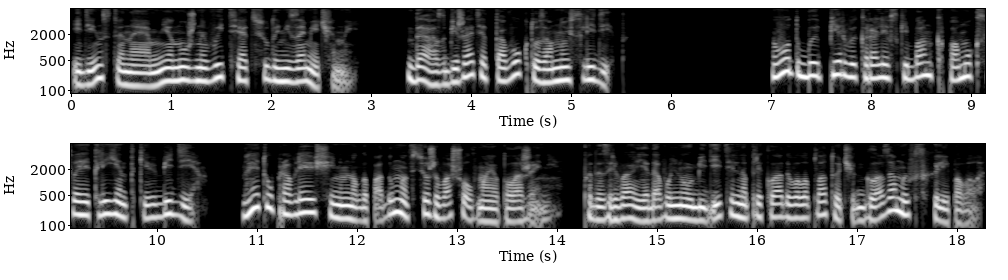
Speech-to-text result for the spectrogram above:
Единственное, мне нужно выйти отсюда незамеченной. Да, сбежать от того, кто за мной следит. Вот бы Первый Королевский банк помог своей клиентке в беде. На это управляющий, немного подумав, все же вошел в мое положение. Подозреваю, я довольно убедительно прикладывала платочек к глазам и всхлипывала.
